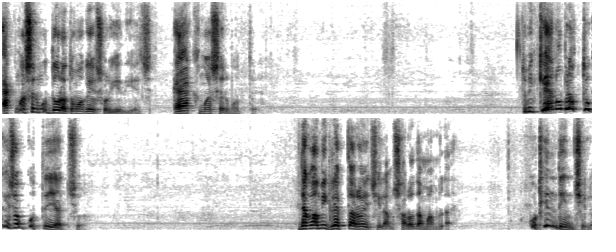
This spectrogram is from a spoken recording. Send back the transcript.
এক মাসের মধ্যে ওরা তোমাকে সরিয়ে দিয়েছে। এক মাসের মধ্যে। তুমি কেন ব্রাত্যকে এসব করতে যাচ্ছ? দেখো, আমি গ্রেপ্তার হয়েছিলাম সারদা মামলায়। কঠিন দিন ছিল।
